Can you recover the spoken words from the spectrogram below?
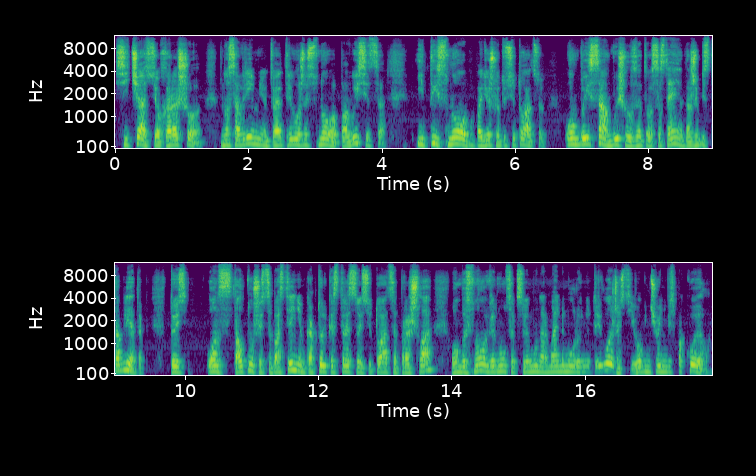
сейчас все хорошо, но со временем твоя тревожность снова повысится, и ты снова попадешь в эту ситуацию он бы и сам вышел из этого состояния даже без таблеток. То есть он, столкнувшись с обострением, как только стрессовая ситуация прошла, он бы снова вернулся к своему нормальному уровню тревожности, его бы ничего не беспокоило.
